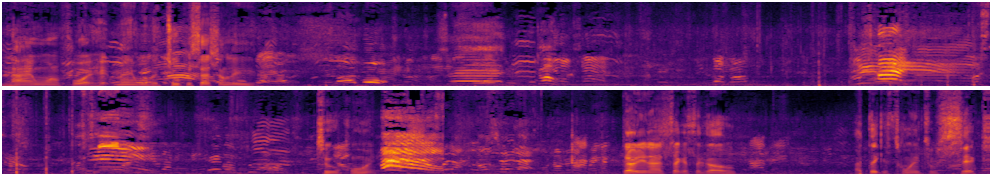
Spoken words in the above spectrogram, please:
Nine one four Hitmen with a two possession lead. Go. Touchdown. Two points. And that's two points. Two point. Don't say that. 39 seconds to go. I think it's 22 6.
